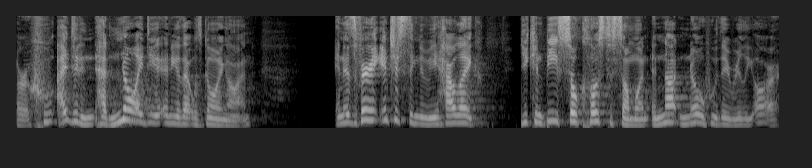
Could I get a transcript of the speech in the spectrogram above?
Or who I didn't had no idea any of that was going on. And it's very interesting to me how like you can be so close to someone and not know who they really are.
